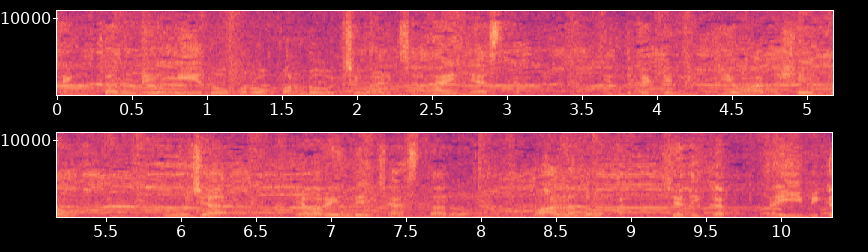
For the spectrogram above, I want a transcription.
శంకరుడే ఏదో ఒక రూపంలో వచ్చి వాడికి సహాయం చేస్తారు ఎందుకంటే నిత్యం అభిషేకం పూజ ఎవరైతే చేస్తారో వాళ్ళలో అత్యధిక దైవిక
